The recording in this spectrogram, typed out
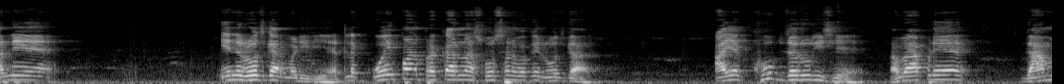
અને એને રોજગાર મળી રહે. એટલે કોઈ પણ પ્રકારના શોષણ વગર રોજગાર આ એક ખૂબ જરૂરી છે. હવે આપણે ગામડા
